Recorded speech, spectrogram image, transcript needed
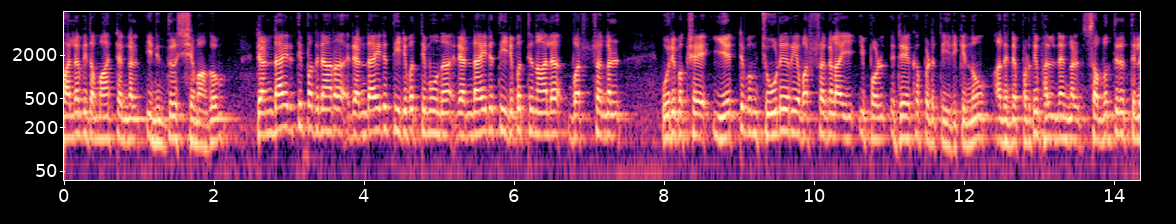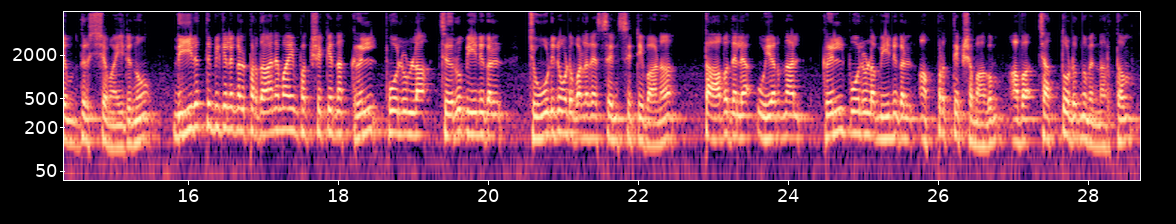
പലവിധ മാറ്റങ്ങൾ ഇനി ദൃശ്യമാകും. രണ്ടായിരത്തി പതിനാറ് രണ്ടായിരത്തി ഇരുപത്തി മൂന്ന് രണ്ടായിരത്തി ഇരുപത്തിനാല് വർഷങ്ങൾ ഒരുപക്ഷെ ഏറ്റവും ചൂടേറിയ വർഷങ്ങളായി ഇപ്പോൾ രേഖപ്പെടുത്തിയിരിക്കുന്നു. അതിന്റെ പ്രതിഫലനങ്ങൾ സമുദ്രത്തിലും ദൃശ്യമായിരുന്നു. നീലത്തിമിംഗലങ്ങൾ പ്രധാനമായും ഭക്ഷിക്കുന്ന ക്രിൽ പോലുള്ള ചെറുമീനുകൾ ചൂടിനോട് വളരെ സെൻസിറ്റീവാണ്. താപനില ഉയർന്നാൽ ക്രിൽ പോലുള്ള മീനുകൾ അപ്രത്യക്ഷമാകും. അവ ചത്തൊടുങ്ങുമെന്നർത്ഥം.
